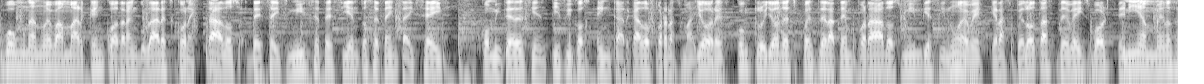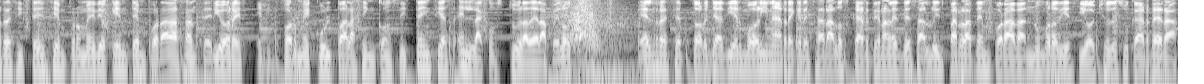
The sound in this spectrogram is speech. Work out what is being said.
hubo una nueva marca en cuadrangulares conectados de 6.776. comité de científicos encargado por las mayores concluyó después de la temporada 2019 que las pelotas de béisbol tenían menos resistencia en promedio que en temporadas anteriores. El informe culpa las inconsistencias en la costura de la pelota. El receptor Yadier Morina regresará a los Cardenales de San Luis para la temporada número 18 de su carrera.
